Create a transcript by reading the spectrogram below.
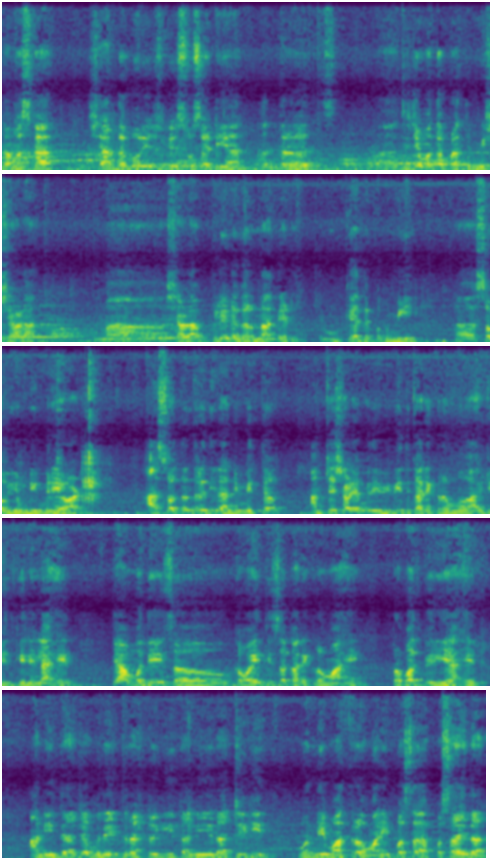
नमस्कार. शारदा बोर एज्युकेशन सोसायटी या अंतर्गत जिजामाता प्राथमिक शाळा मा शाळा फुलेनगर नांदेड. मुख्याध्यापक मी सौ एम डी मिरेवाड. आज स्वातंत्र्य दिनानिमित्त आमच्या शाळेमध्ये विविध कार्यक्रम आयोजित केलेले आहेत. त्यामध्ये स कवायतीचा कार्यक्रम आहे प्रभात फेरी आहेत आणि त्याच्यामध्ये राष्ट्रगीत आणि राज्यगीत वंदे मातरम आणि पसा पसायदान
